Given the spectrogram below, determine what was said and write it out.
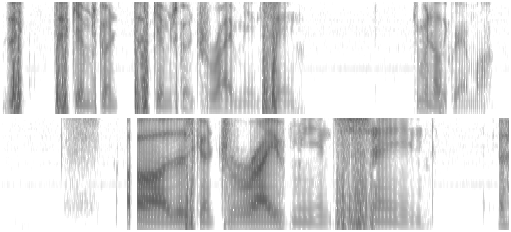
This this game is going. This game is going to drive me insane. Give me another grandma. Oh, this is gonna drive me insane. it's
